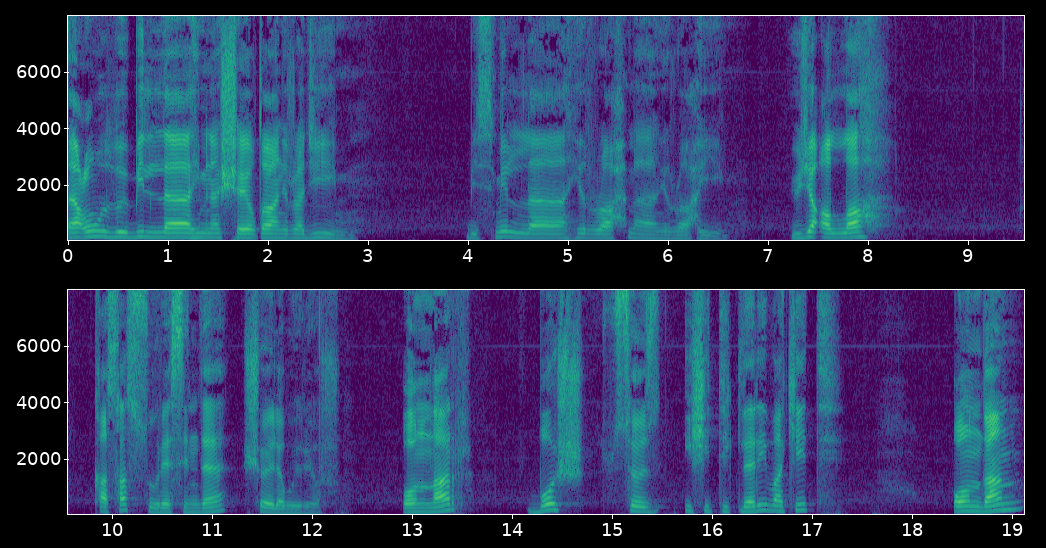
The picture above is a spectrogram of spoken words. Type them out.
Euzu billahi mineşşeytanirracim. Bismillahirrahmanirrahim. Yüce Allah Kasas suresinde şöyle buyuruyor. Onlar boş söz işittikleri vakit ondan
